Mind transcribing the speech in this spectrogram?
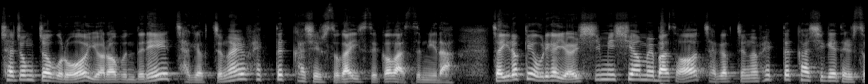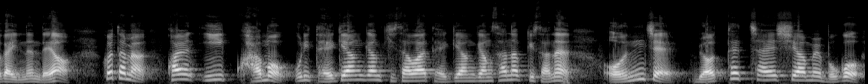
최종적으로 여러분들이 자격증을 획득하실 수가 있을 것 같습니다. 자, 이렇게 우리가 열심히 시험을 봐서 자격증을 획득하시게 될 수가 있는데요. 그렇다면 과연 이 과목, 우리 대기환경 기사와 대기환경 산업 기사는 언제 몇 회차의 시험을 보고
